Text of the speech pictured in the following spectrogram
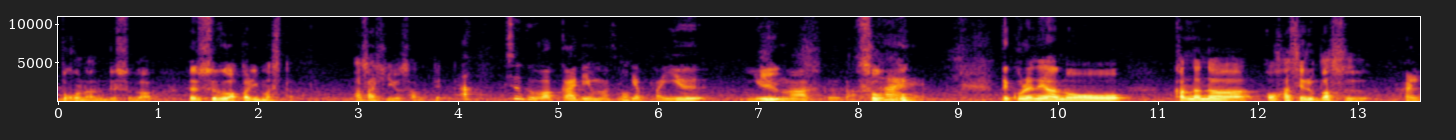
とこなんですがですぐ分かりました？朝日湯さんって。すぐわかりますあ。やっぱ U, U マークが。そうね。はい。でこれねあの神奈を走るバスはい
